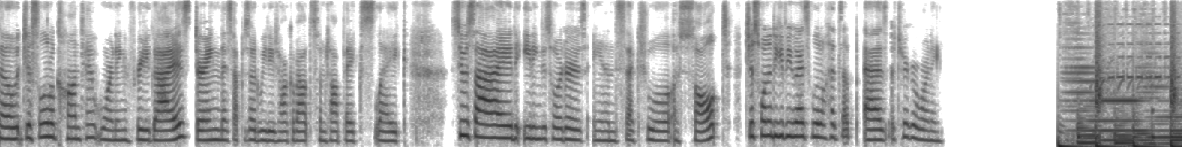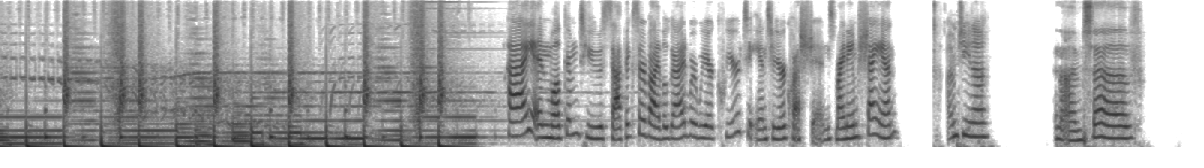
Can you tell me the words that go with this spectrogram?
So, just a little content warning for you guys. During this episode, we do talk about some topics like suicide, eating disorders, and sexual assault. Just wanted to give you guys a little heads up as a trigger warning. Hi, and welcome to Sapphic Survival Guide, where we are queer to answer your questions. My name's Cheyenne. I'm Gina. And I'm Sev.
